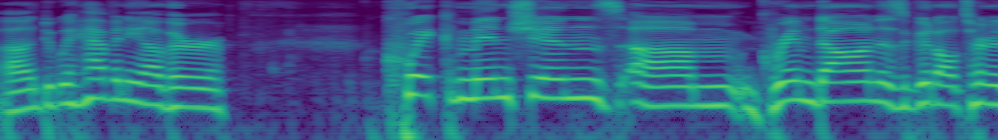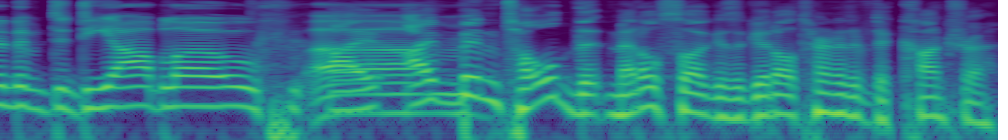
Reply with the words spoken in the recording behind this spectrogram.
Uh, do we have any other quick mentions? Um, Grim Dawn is a good alternative to Diablo. I, I've Um, been told that Metal Slug is a good alternative to Contra.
